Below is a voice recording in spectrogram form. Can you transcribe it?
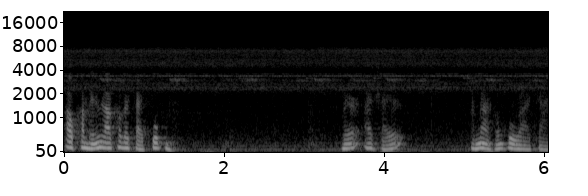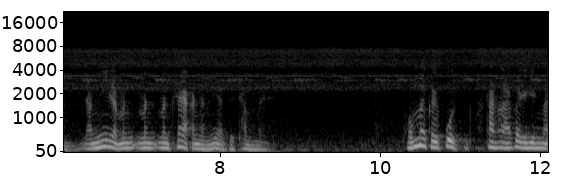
เอาความเห็นเราเข้าไปใส่ปุ๊บเมื่อาศัยอำนาจของครูบาอาจารย์ อย่างนี้แหละมันมันมันแทรกกันอย่างนี้จะทำไงผมไม่เคยพูดท่านอะไรก็จะยินไหม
